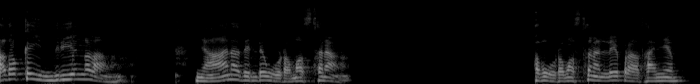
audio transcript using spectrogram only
അതൊക്കെ ഇന്ദ്രിയങ്ങളാണ്. ഞാൻ അതിന്റെ ഉടമസ്ഥനാണ്. അപ്പോൾ ഉടമസ്ഥനല്ലേ പ്രാധാന്യം?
